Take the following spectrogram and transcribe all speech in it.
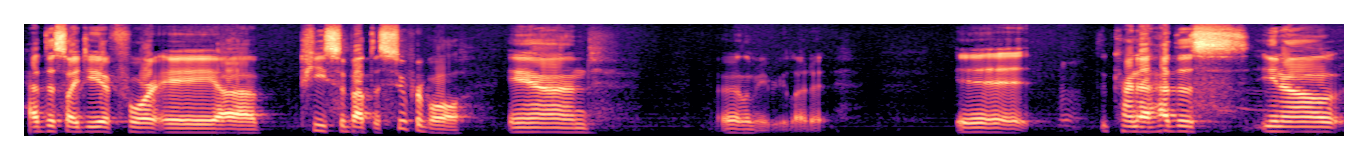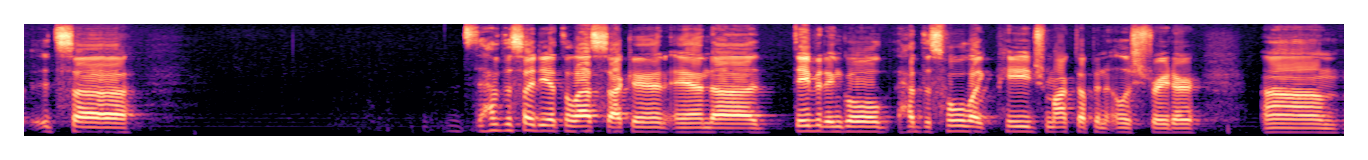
had this idea for a uh, piece about the Super Bowl, and uh, let me reload it. It kind of had this, you know, it's uh, have this idea at the last second, and uh, David Ingold had this whole like page mocked up in Illustrator. Um,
